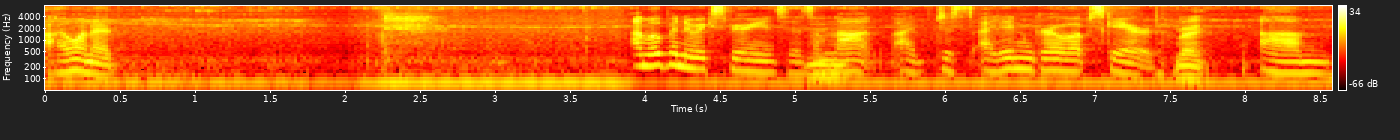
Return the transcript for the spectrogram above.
I want to. I'm open to experiences. I'm not. I just. I didn't grow up scared. right Um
